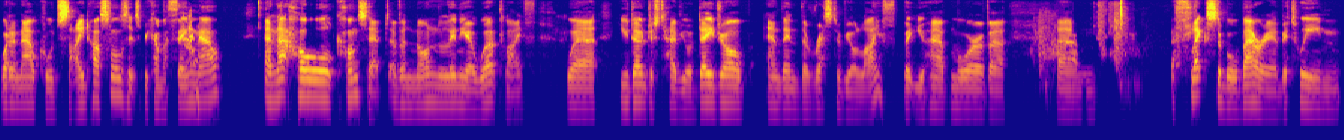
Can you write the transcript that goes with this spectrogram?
what are now called side hustles. It's become a thing now, and that whole concept of a non-linear work life where you don't just have your day job and then the rest of your life, but you have more of a um, a flexible barrier between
